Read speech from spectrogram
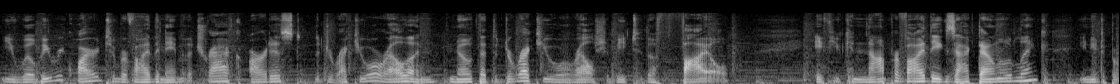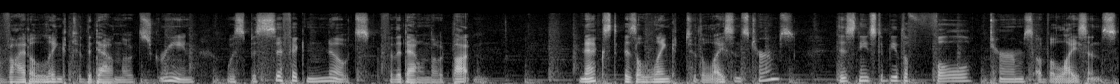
You will be required to provide the name of the track, artist, the direct URL, and note that the direct URL should be to the file if you cannot provide the exact download link, you need to provide a link to the download screen with specific notes for the download button. Next is a link to the license terms. This needs to be the full terms of the license,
